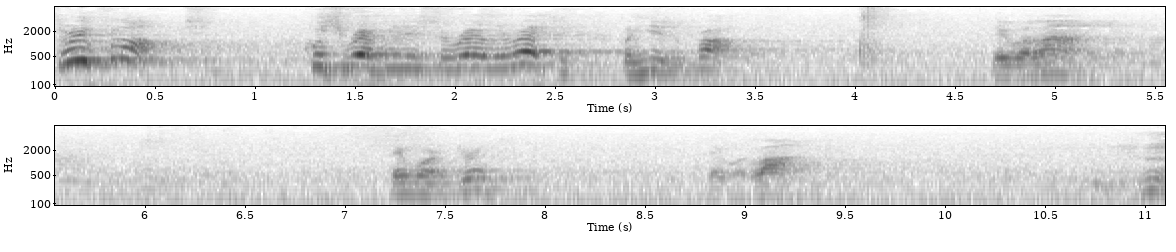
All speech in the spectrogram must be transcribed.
three flocks, which represents the resurrection. But here's the problem. They were lying. They weren't drinking. They were lying. Hmm.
